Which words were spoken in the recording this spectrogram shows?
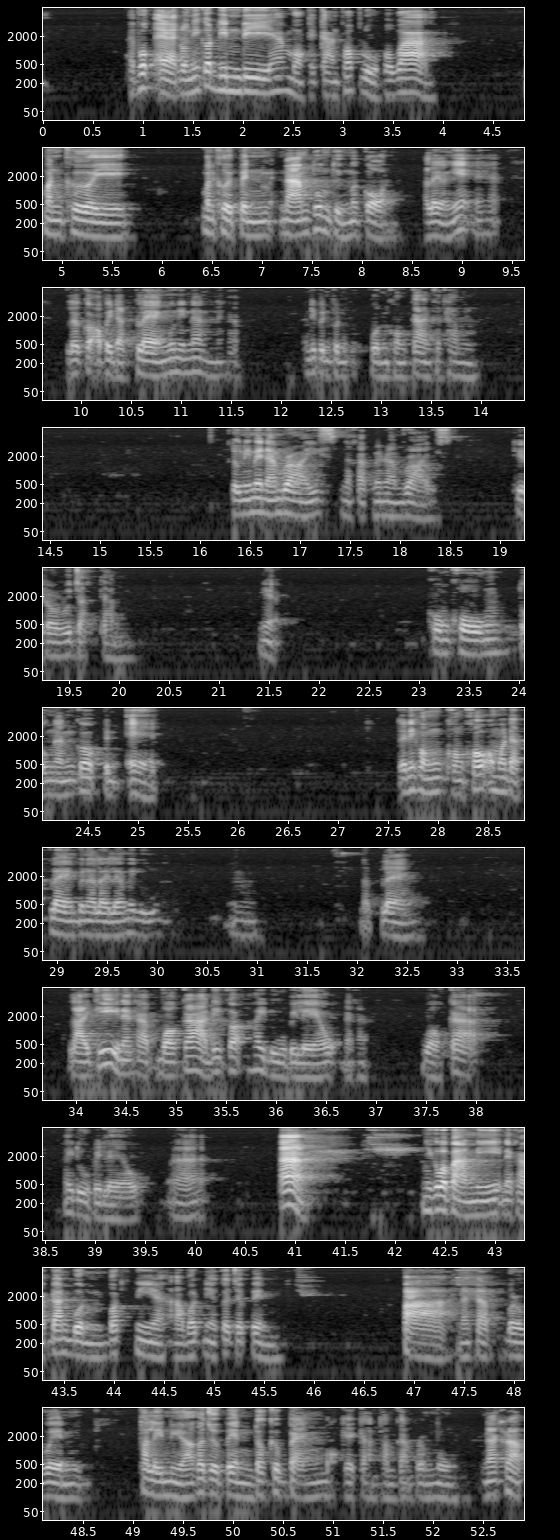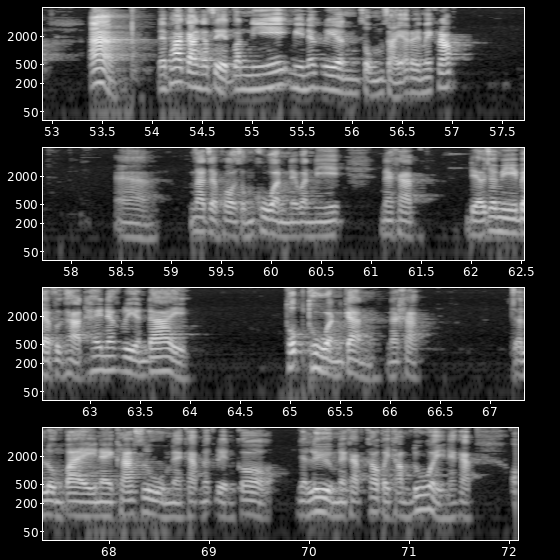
ไอ้พวกแอกตรงนี้ก็ดินดีฮะเหมาะกับการเพาะปลูกเพราะว่ามันเคยมันเคยเป็นน้ำท่วมถึงมาก่อน อะไรอย่างเงี้ยนะฮะแล้วก็เอาไปดัดแปลงนู่นนี่นั่นนะครับ อันนี้เป็นผลผลของการกระทำ ตรงนี้แม่น้ำไรส์นะครับแม่น้ำไรส์ที่เรารู้จักกันเนี่ยโค้งๆตรงนั้นก็เป็นแอกแต่นี่ของของเขาเอามาดัดแปลงเป็นอะไรแล้วไม่รู้ดัดแปลง หลายที่นะครับวอก้าที่ก็ให้ดูไปแล้วนะครับวอก้าให้ดูไปแล้วนะอะนี่ก็ประมาณนี้นะครับ ด้านบนบอสเนียอาบอสเนียก็จะเป็น ป่านะครับ บริเวณทะเลเหนือก็จะเป็นด็อกเกอร์แบงค์เหมาะแก่การทำการประมงนะครับอะในภาคการเกษตรวันนี้มีนักเรียนสงสัยอะไรไหมครับอ่าน่าจะพอสมควรในวันนี้นะครับ เดี๋ยวจะมีแบบฝึกหัดให้นักเรียนได้ทบทวนกันนะครับ จะลงไปในคลาส r ูมนะครับ นักเรียนก็อย่าลืมนะครับเข้าไปทำด้วยนะครับ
